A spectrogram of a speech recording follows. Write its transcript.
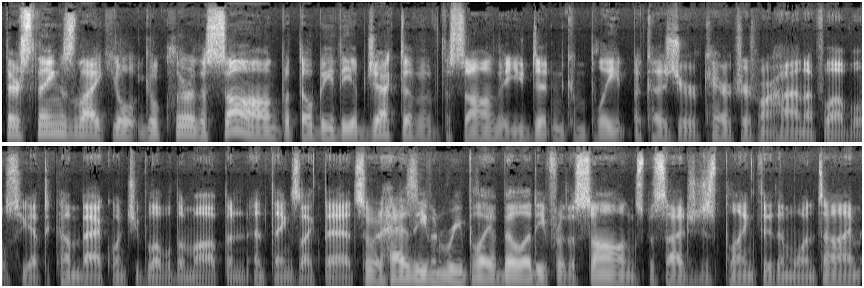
there's things like you'll you'll clear the song, but there'll be the objective of the song that you didn't complete because your characters weren't high enough levels. You have to come back once you've leveled them up and, and things like that. So it has even replayability for the songs besides just playing through them one time.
